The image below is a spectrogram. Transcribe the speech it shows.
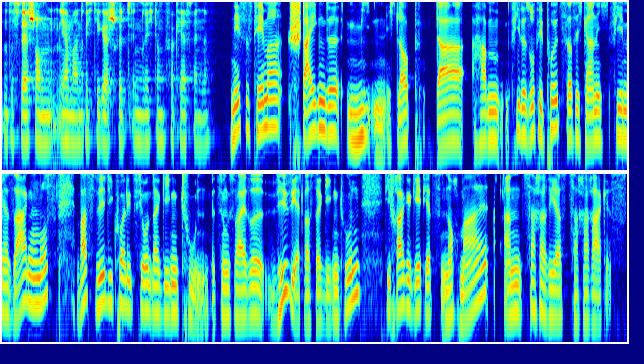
Und das wäre schon ja mal ein richtiger Schritt in Richtung Verkehrswende. Nächstes Thema, steigende Mieten. Ich glaube, da haben viele so viel Puls, dass ich gar nicht viel mehr sagen muss. Was will die Koalition dagegen tun? Beziehungsweise will sie etwas dagegen tun? Die Frage geht jetzt nochmal an Zacharias Zacharakis.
